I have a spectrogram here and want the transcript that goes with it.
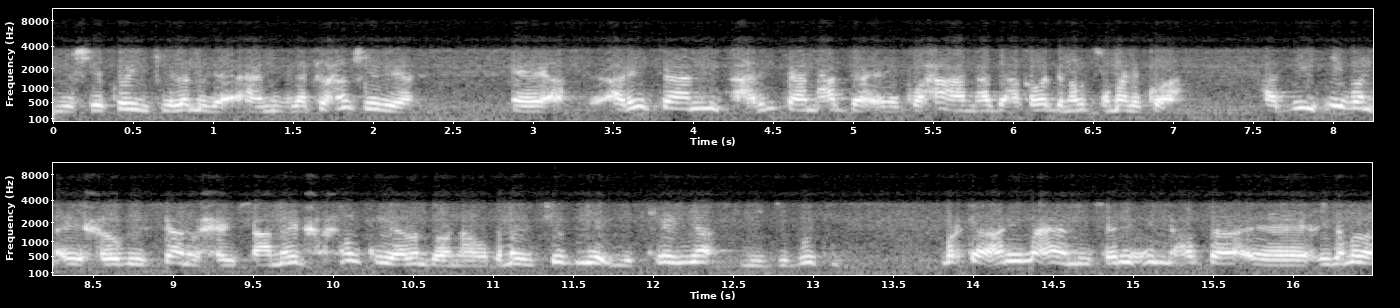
iyo sheekooyinkii lamida aamin laakiin waxaan sheegayaa arrintan arrintan hadda kooxahan hadda caqabada nabadda soomaaliya ku ah. Haddii even ay xoogeystaan waxay saameyn xun ku yeelan doonaan waddamada ethoopia iyo kenya iyo djibuuti marka ani ma aaminsani in horta ciidamada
